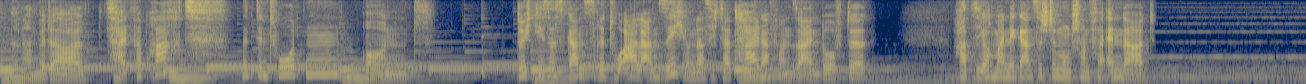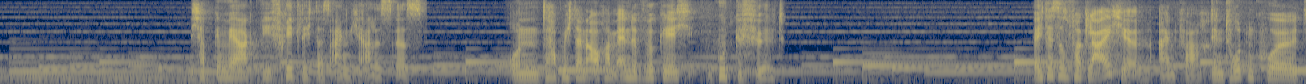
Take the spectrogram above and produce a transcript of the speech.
und dann haben wir da Zeit verbracht mit den Toten und durch dieses ganze Ritual an sich und dass ich da Teil davon sein durfte, hat sich auch meine ganze Stimmung schon verändert. Ich habe gemerkt, wie friedlich das eigentlich alles ist und habe mich dann auch am Ende wirklich gut gefühlt. Wenn ich das so vergleiche, einfach den Totenkult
